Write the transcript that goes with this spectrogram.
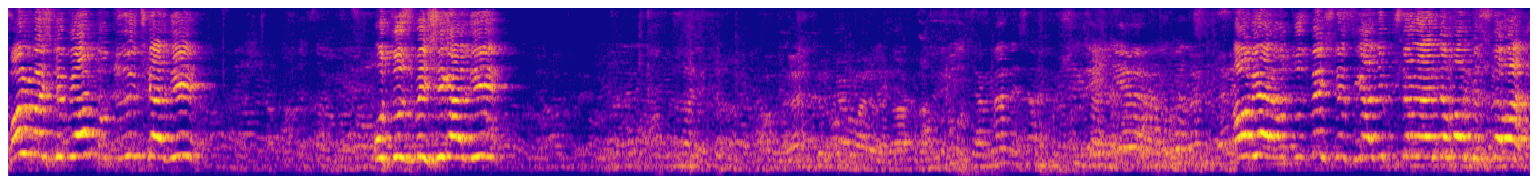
Var mı başka fiyat? 33 geldi. 35'i geldi. Abi yani 35 lirası geldi. Kuşların elinde markası da var.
